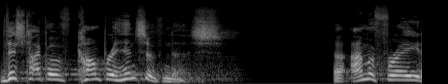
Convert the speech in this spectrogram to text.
this type of comprehensiveness. Uh, I'm afraid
